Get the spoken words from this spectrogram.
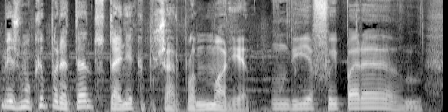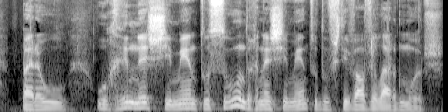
Mesmo que para tanto tenha que puxar pela memória. Um dia fui para, para o, o renascimento, o segundo renascimento do Festival Vilar de Mouros.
